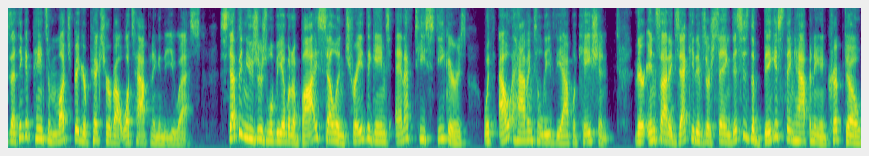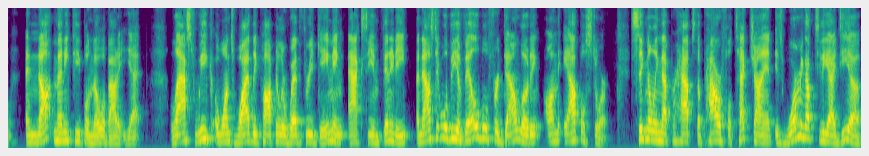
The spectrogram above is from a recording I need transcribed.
because I think it paints a much bigger picture about what's happening in the US. STEPN users will be able to buy, sell, and trade the game's NFT stickers without having to leave the application. Their inside executives are saying this is the biggest thing happening in crypto, and not many people know about it yet. Last week, a once widely popular Web3 gaming, Axie Infinity, announced it will be available for downloading on the Apple Store, signaling that perhaps the powerful tech giant is warming up to the idea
